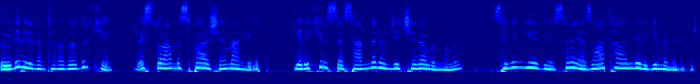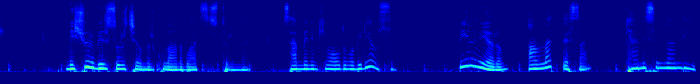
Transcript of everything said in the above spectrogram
Öyle birinin tanıdığıdır ki restoranda siparişe hemen gelip gerekirse senden önce içeri alınmalı, senin girdiğin sıraya zat halleri girmemelidir. Meşhur bir soru çalınır kulağını bu hadsiz türünden. Sen benim kim olduğumu biliyor musun? Bilmiyorum, anlat desen kendisinden değil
